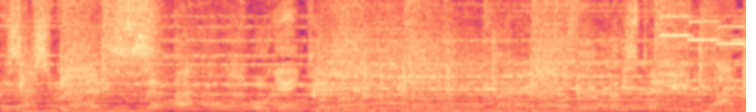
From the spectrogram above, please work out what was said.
いゃ」おお元気で。すかかして。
